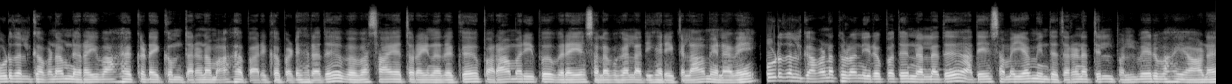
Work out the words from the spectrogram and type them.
கூடுதல் கவனம் நிறைவாக கிடைக்கும் தருணமாக பார்க்கப்படுகிறது. விவசாயத்துறையினருக்கு பராமரிப்பு விரய செலவுகள் அதிகரிக்கலாம். எனவே கூடுதல் கவனத்துடன் இருப்பது நல்லது. அதே சமயம் இந்த தருணத்தில் பல்வேறு வகையான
